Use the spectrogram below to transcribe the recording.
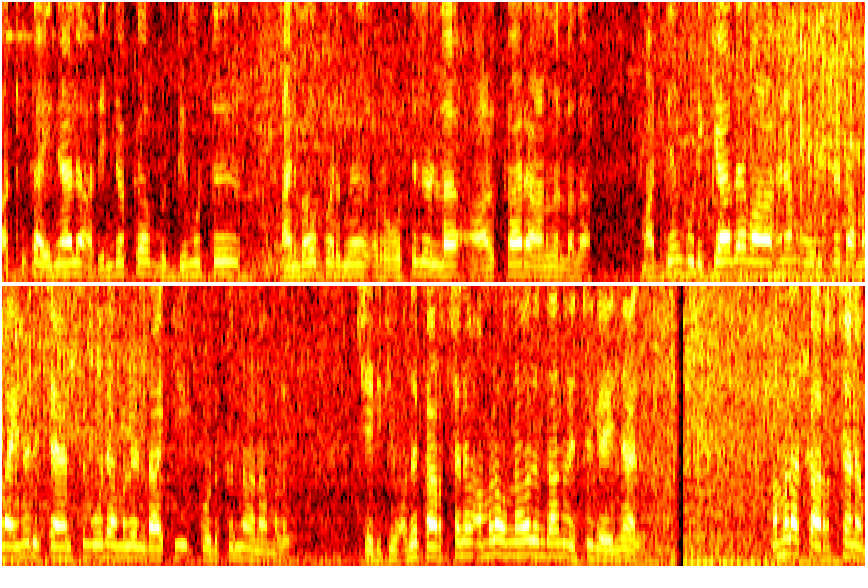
ആക്കി കഴിഞ്ഞാൽ അതിന്റെയൊക്കെ ബുദ്ധിമുട്ട് അനുഭവപ്പെടുന്ന റോട്ടിലുള്ള ആൾക്കാരാണെന്നുള്ളതാണ് മദ്യം കുടിക്കാതെ വാഹനം ഓടിച്ചിട്ട് നമ്മൾ അതിനൊരു ചാൻസ് കൂടി നമ്മൾ ഉണ്ടാക്കി കൊടുക്കുന്നതാണ് നമ്മൾ. ശരിക്കും അത് കർശനം നമ്മളെ ഒന്നാമത് എന്താണെന്ന് വെച്ച് കഴിഞ്ഞാൽ നമ്മളെ കർശനം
